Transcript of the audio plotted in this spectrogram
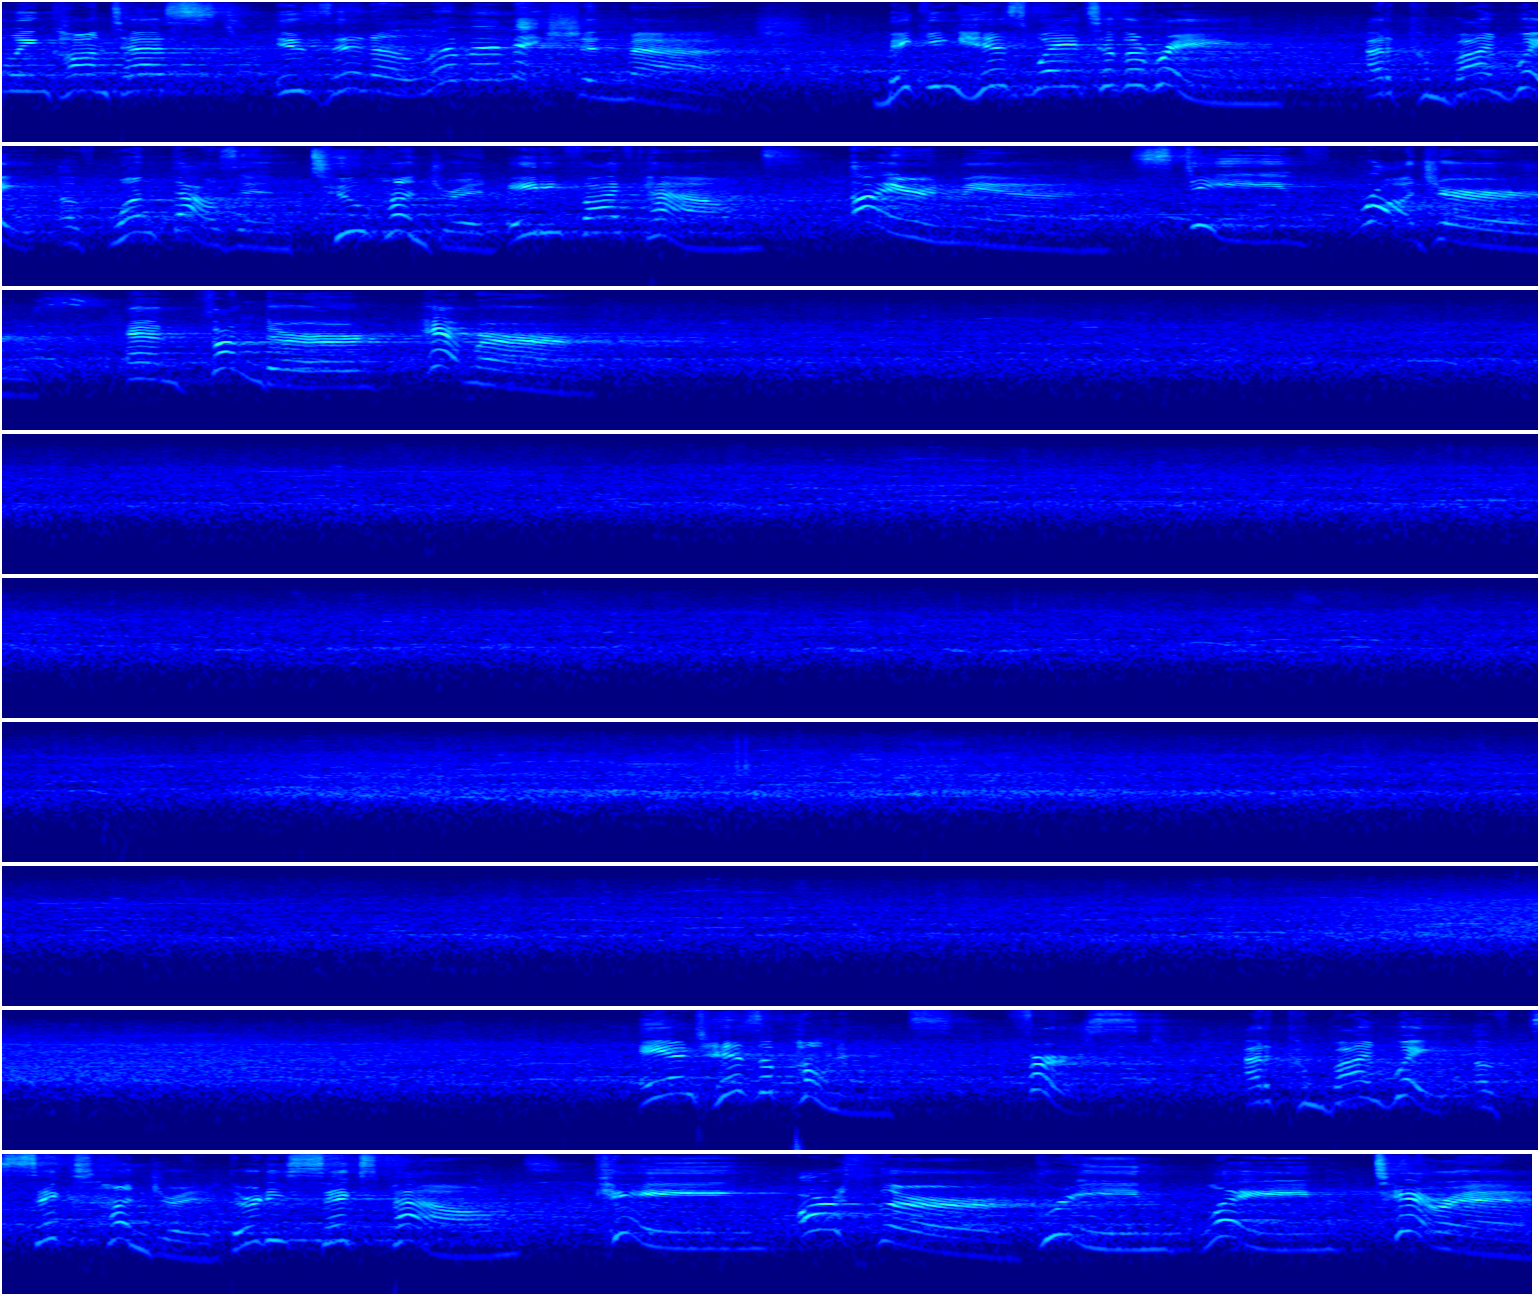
Following contest is an elimination match. Making his way to the ring at a combined weight of 1,285 pounds, Iron Man Steve Rogers and Thunder and his opponents. First, at a combined weight of 636 pounds, King Arthur, Green Lane Terran,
